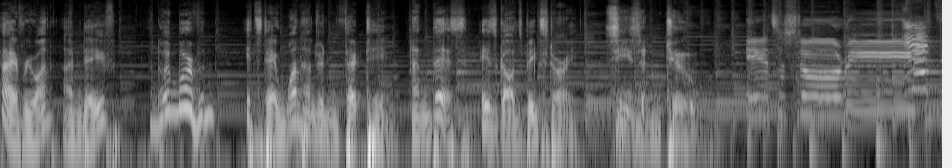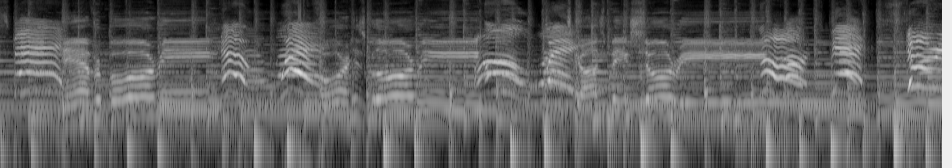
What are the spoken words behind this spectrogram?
Hi everyone, I'm Dave. And I'm Marvin. It's day 113, and this is God's Big Story. Season 2. It's a story, It's big! never boring. No way! For His glory, Always! It's God's big story. God's big story!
